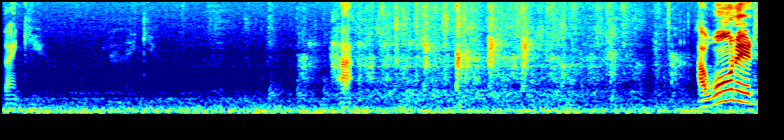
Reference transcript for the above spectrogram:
Thank you. Thank you. I, I wanted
